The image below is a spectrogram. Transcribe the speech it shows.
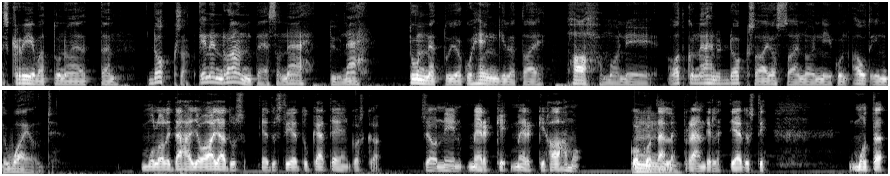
skriivattuna, että Doxa, kenen ranteessa nähtynä tunnettu joku henkilö tai hahmo, niin ootko nähnyt Doksaa jossain noin niin kuin Out in the Wild? Mulla oli tähän jo ajatus tietysti etukäteen, koska se on niin merkki, merkki hahmo koko mm. tälle brändille tietysti. Mutta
